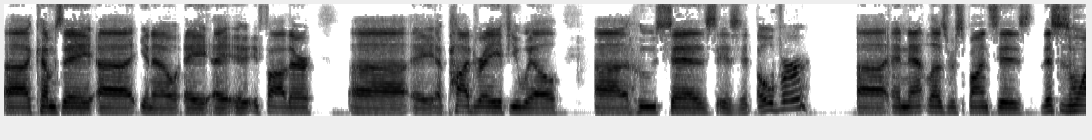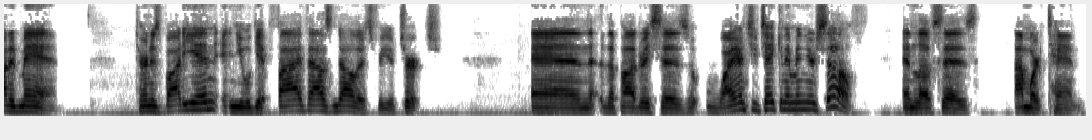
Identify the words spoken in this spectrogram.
uh, comes a uh, you know a, a, a father, uh, a, a, padre, if you will, who says, "Is it over?" and Nat Love's response is, "This is a wanted man." Turn his body in and you will get $5,000 for your church. And the padre says, Why aren't you taking him in yourself? And Love says, I'm worth 10.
